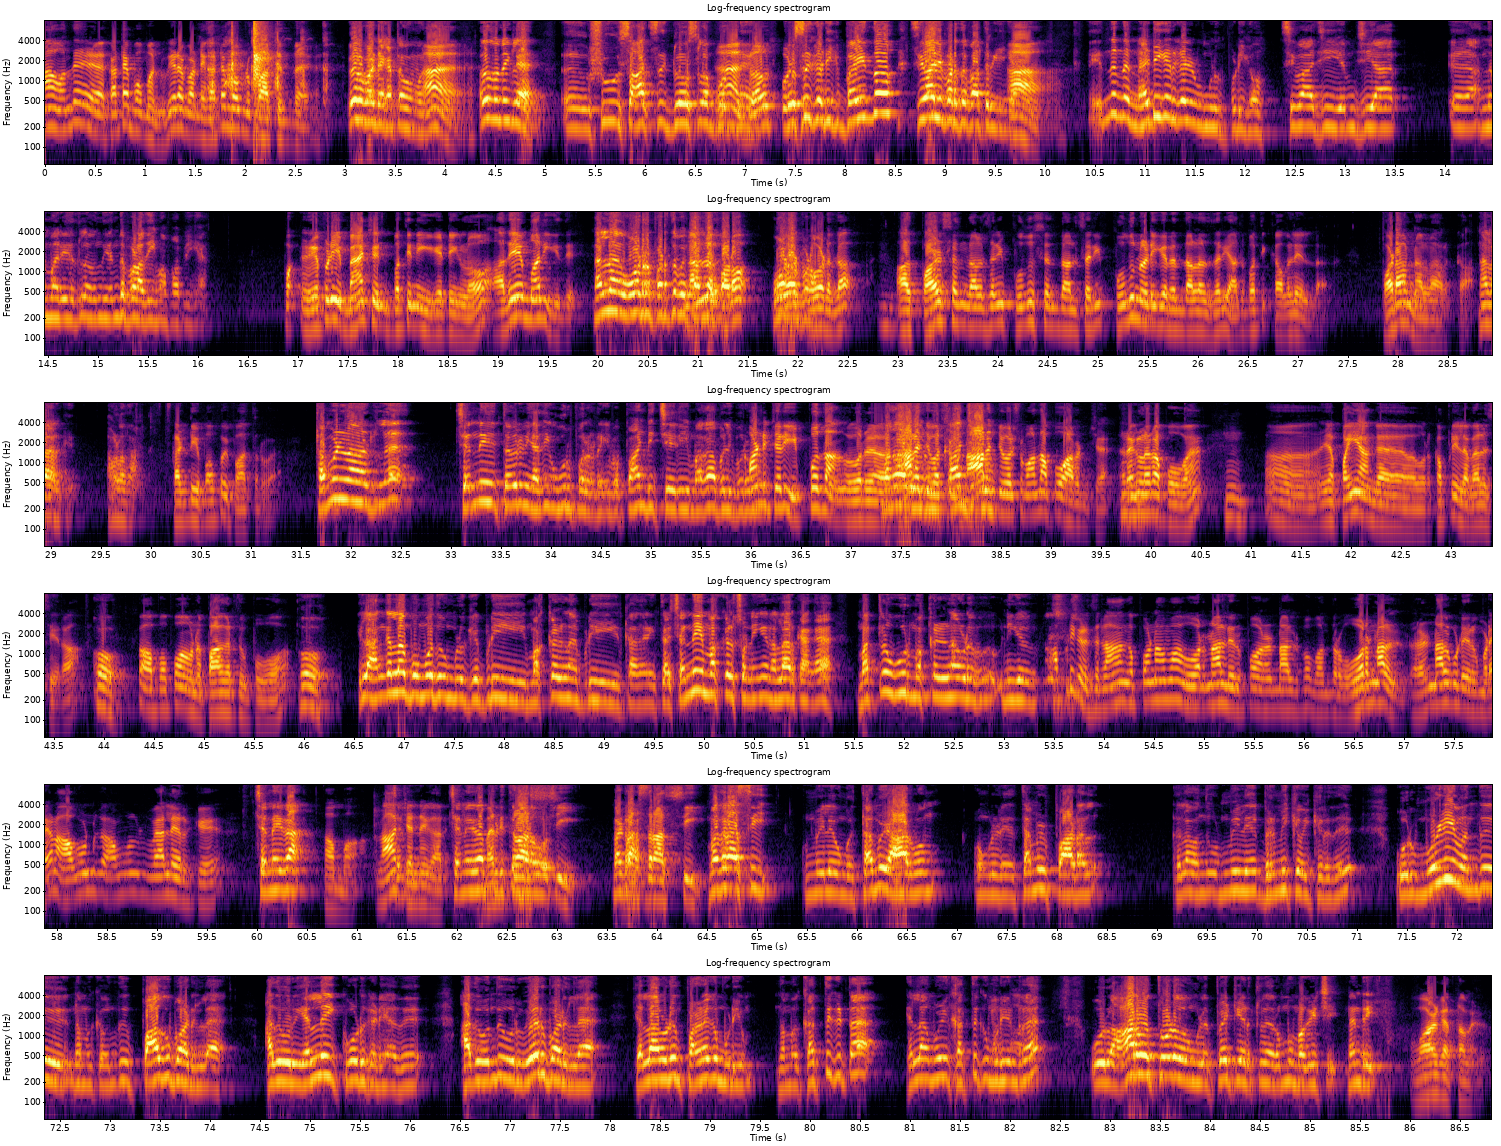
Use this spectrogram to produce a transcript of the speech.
நான் வந்து கட்டைபொம்மன் வீரபாண்டிய கட்டைபொம்மன் பார்த்துருந்தேன். வீரபாண்டிய கட்டபொம்மன். அதான் சொன்னீங்களே ஷூ சாக்ஸ் போட்டு gloves போட்டு. கொசு கடிக்கு பயந்தும். சிவாஜி படத்தை பார்த்துருக்கீங்க. எந்தெந்த நடிகர்கள் உங்களுக்கு பிடிக்கும்? சிவாஜி எம்ஜிஆர் அந்த மாதிரி இதில் வந்து எந்த படம் அதிகமாக பார்ப்பீங்க? எப்படி மேட்ச் பற்றி நீங்கள் கேட்டிங்களோ அதே மாதிரி இது. நல்ல ஓடுற படத்தை நல்ல படம். ஓடுற ஓட ஓடுதா அது பழசு இருந்தாலும் சரி புதுசு இருந்தாலும் சரி புது நடிகர் இருந்தாலும் சரி அதை பற்றி கவலை இல்லை. படம் நல்லா இருக்கா? நல்லா இருக்கு. அவ்வளோதான் கண்டிப்பாக போய் பார்த்துருவேன் தமிழ்நாட்டில் சென்னையை தவிர நீ அதிக ஊர் போகிறீங்க இப்போ பாண்டிச்சேரி மகாபலிபுரம் பாண்டிச்சேரி இப்போதான். ஒரு மகாபலிபுரம், நாலஞ்சு வருஷம். நாலஞ்சு வருஷமா தான் போக ஆரம்பிச்சேன். ரெகுலராக போவேன். என் பையன் அங்கே ஒரு கம்பெனியில் வேலை செய்கிறான் ஓ. அப்பப்போ அவனை பார்க்கறதுக்கு போவோம். ஓ. இல்லை அங்கெல்லாம் போகும்போது உங்களுக்கு எப்படி மக்கள்லாம் எப்படி இருக்காங்க? நீங்கள் சென்னை மக்கள் சொன்னீங்க நல்லா இருக்காங்க. மற்ற ஊர் மக்கள்லாம் நீங்கள் அப்படி கிடையாது நாங்கள் போனோமா ஒரு நாள் இருப்போம் ரெண்டு நாள் இருப்போம் வந்துடுவோம் ஒரு நாள் ரெண்டு நாள் கூட இருக்க முடியாது. அவனுக்கு அவனுக்கு வேலை இருக்கு. சென்னை தான். ஆமாம் நான் சென்னைக்காரன். சென்னை தான். மெட்ராசி மெட்ராஸ். மெட்ராசி மதராசி உண்மையிலே உங்கள் தமிழ் ஆர்வம் உங்களுடைய தமிழ் பாடல் அதெல்லாம் வந்து உண்மையிலே பிரமிக்க வைக்கிறது. ஒரு மொழி வந்து நமக்கு வந்து பாகுபாடு இல்லை. அது ஒரு எல்லை கோடு கிடையாது. அது வந்து ஒரு வேறுபாடு இல்லை. எல்லாரோடையும் பழக முடியும். நம்ம கற்றுக்கிட்டால் எல்லா மொழியும் கற்றுக்க முடியுன்ற ஒரு ஆர்வத்தோடு உங்களை பேட்டி இடத்துல ரொம்ப மகிழ்ச்சி. நன்றி. வாழ்க தமிழ்.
